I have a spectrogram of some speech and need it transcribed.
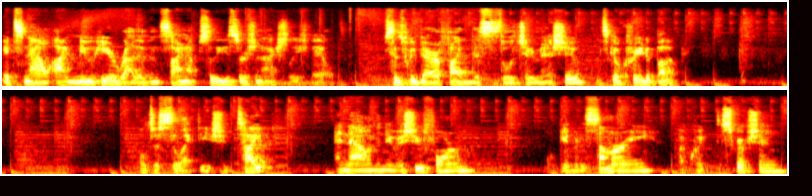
It's now I'm new here rather than sign up, so the assertion actually failed. Since we verified that this is a legitimate issue, let's go create a bug. We'll just select the issue type, and now in the new issue form, we'll give it a summary, a quick description,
